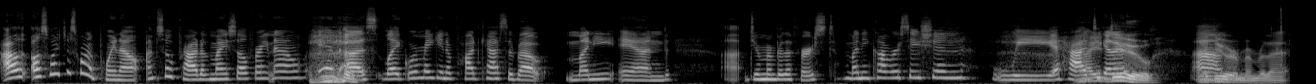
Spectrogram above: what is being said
I, also i just want to point out i'm so proud of myself right now and us. Like we're making a podcast about money and uh, do you remember the first money conversation we had i together? I do. I do Um, remember that.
